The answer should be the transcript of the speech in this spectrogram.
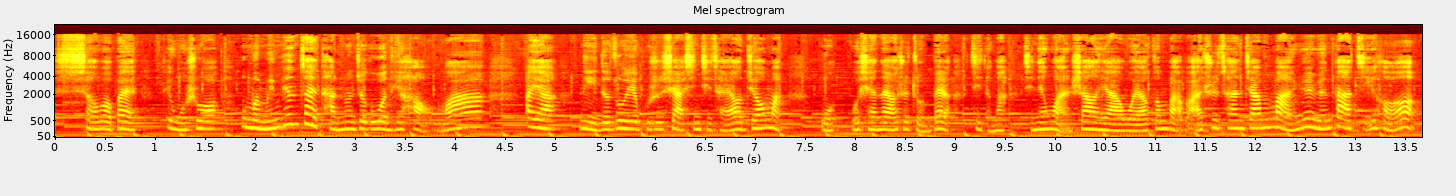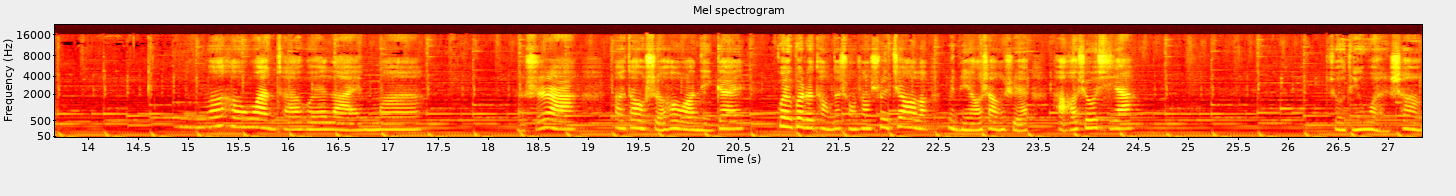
小宝贝。听我说，我们明天再谈论这个问题好吗？哎呀，你的作业不是下星期才要交吗？我我现在要去准备了，记得吗？今天晚上呀，我要跟爸爸去参加满月圆大集合。很晚才回来吗？是啊，那到时候啊，你该乖乖的躺在床上睡觉了。明天要上学，好好休息呀。这天晚上，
